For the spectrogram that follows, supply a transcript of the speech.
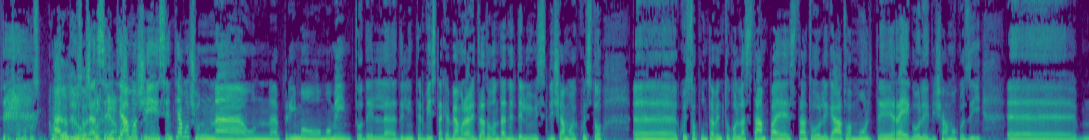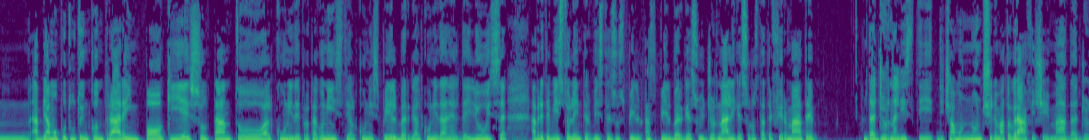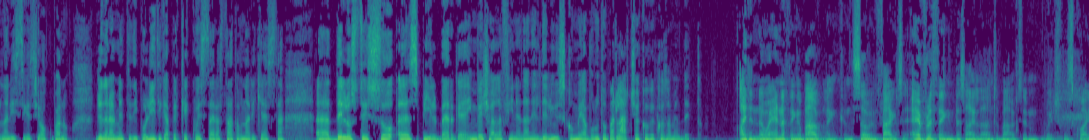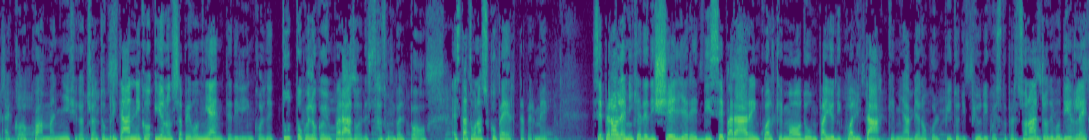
Diciamo così. Allora, sentiamoci, sentiamoci un, un, primo momento del, dell'intervista che abbiamo realizzato con Daniel De Lewis. Diciamo che questo, eh, questo, appuntamento con la stampa è stato legato a molte regole, diciamo così. Eh, abbiamo potuto incontrare in pochi e soltanto alcuni dei protagonisti, alcuni Spielberg, alcuni Daniel De Lewis. Avrete visto le interviste Spiel, a Spielberg sui giornali che sono sono state firmate da giornalisti diciamo non cinematografici ma da giornalisti che si occupano generalmente di politica perché questa era stata una richiesta eh, dello stesso eh, Spielberg. Invece alla fine Daniel De Lewis con me ha voluto parlarci. Ecco che cosa mi ha detto I didn't know anything about Lincoln, so in fact everything that I learned about him, which was quite Eccolo qua, magnifico accento britannico. Io non sapevo niente di Lincoln e tutto quello che ho imparato, ed è stato un bel po', è stata una scoperta per me. Se però lei mi chiede di scegliere, di separare in qualche modo un paio di qualità che mi abbiano colpito di più di questo personaggio, devo dirle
